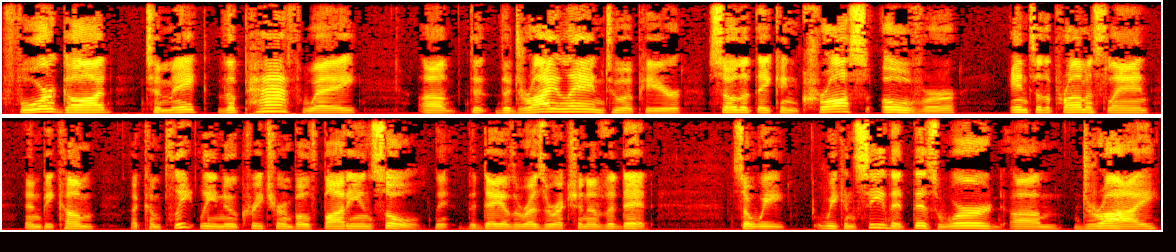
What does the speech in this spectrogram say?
for God to make the pathway uh, the, the dry land to appear so that they can cross over into the promised land and become a completely new creature in both body and soul, the, the day of the resurrection of the dead. So we, we can see that this word, um, dry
